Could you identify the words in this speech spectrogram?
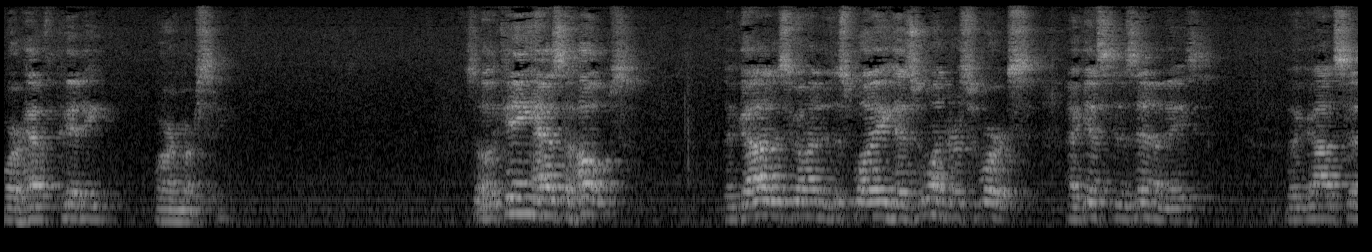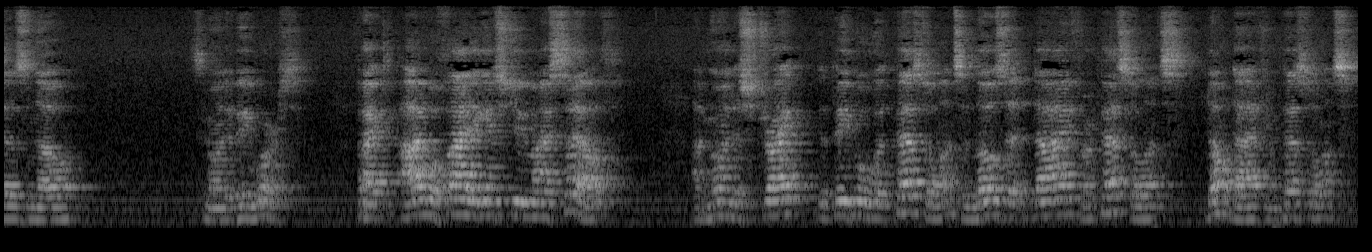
or have pity or mercy. So the king has the hopes that God is going to display his wondrous works against his enemies. But God says, no, it's going to be worse. In fact, I will fight against you myself, I'm going to strike the people with pestilence, and those that die from pestilence, don't die from pestilence,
